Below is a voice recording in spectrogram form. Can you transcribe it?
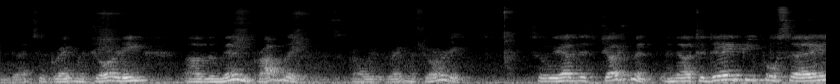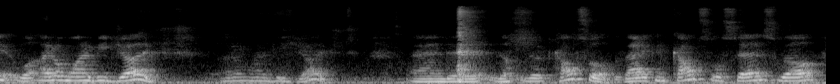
and, that's a great majority of the men, probably. It's probably the great majority. So we have this judgment. And now today people say, well, I don't want to be judged. I don't want to be judged. And uh, the, the council, the Vatican Council says, well,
